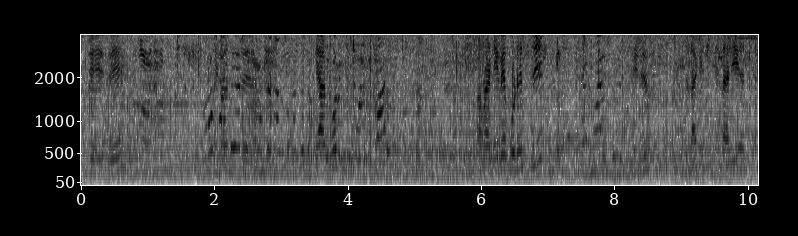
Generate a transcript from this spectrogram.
স্টে এটা হচ্ছে এয়ারপোর্ট। আমরা নেমে পড়েছি। এই যে লাগেজ নিয়ে দাঁড়িয়ে আছি।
